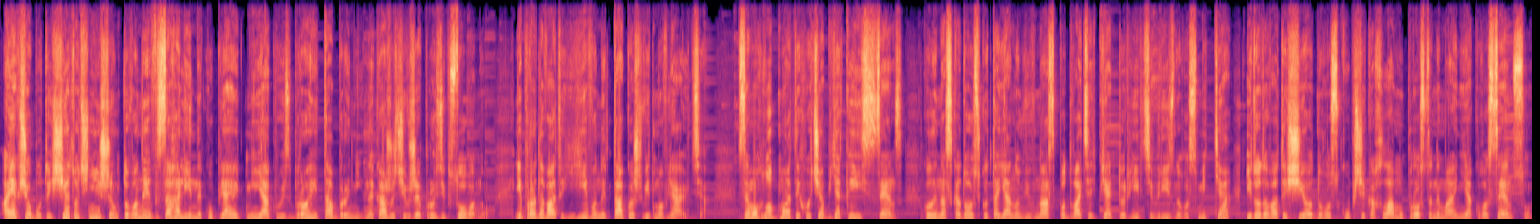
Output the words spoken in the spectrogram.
А якщо бути ще точнішим, то вони взагалі не купляють ніякої зброї та броні, не кажучи вже про зіпсовану, і продавати її вони також відмовляються. Це могло б мати хоча б якийсь сенс, коли на Скадовську та Янові в нас по 25 торгівців різного сміття, і додавати ще одного скупщика хламу просто немає ніякого сенсу.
